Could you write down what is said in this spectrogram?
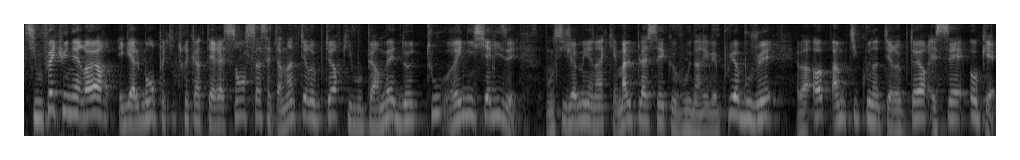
Si vous faites une erreur, également, petit truc intéressant, ça c'est un interrupteur qui vous permet de tout réinitialiser. Donc si jamais il y en a qui est mal placé, que vous n'arrivez plus à bouger, et eh ben, hop, un petit coup d'interrupteur et c'est ok.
